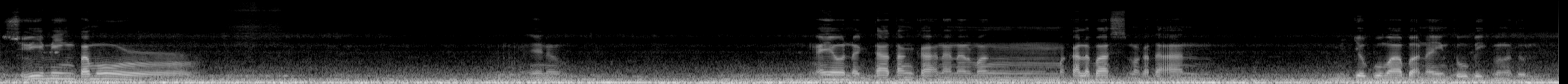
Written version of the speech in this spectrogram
Swimming pa more yan o ngayon nagtatangka na namang makalabas makadaan. Medyo bumaba na yung tubig mga tol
